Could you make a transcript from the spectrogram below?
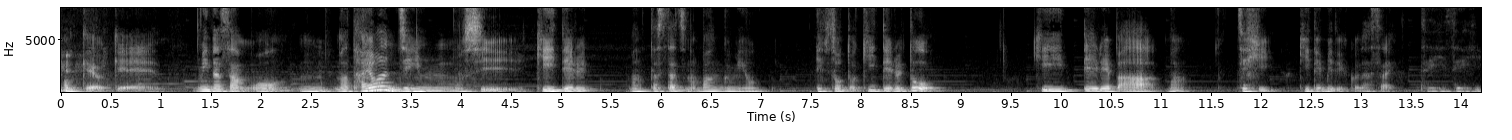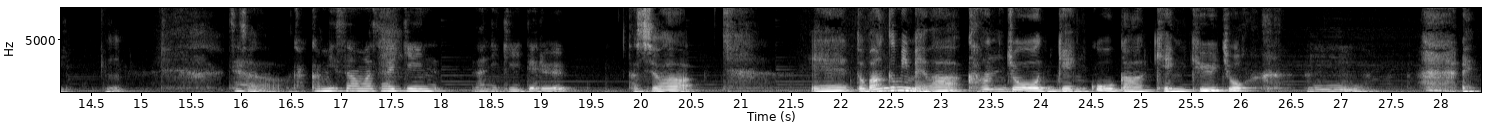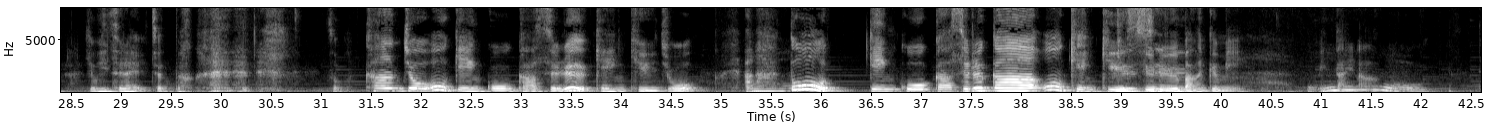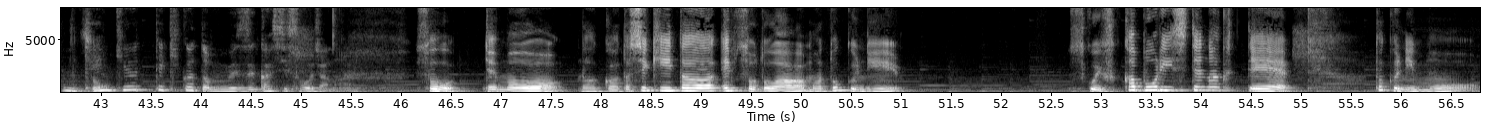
オッケーオッケー皆さんも、うんまあ、台湾人もし聞いてる、まあ、私たちの番組をエピソードを聞いてると聞いてれば、まあ、ぜひ聞いてみてください。ぜひぜひ。うんじゃあ、かかみさんは最近何聞いてる？私はえっ、と番組名は感情原稿化研究所うん。読みづらいちょっと そう感情を原稿化する研究所あどう原稿化するかを研究する番組みたいな。でも研究って聞くと難しそうじゃない？そう。でもなんか私聞いたエピソードは、まあ、特にすごい深掘りしてなくて特にも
